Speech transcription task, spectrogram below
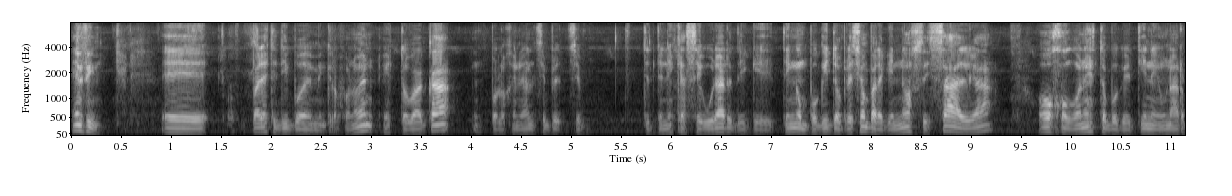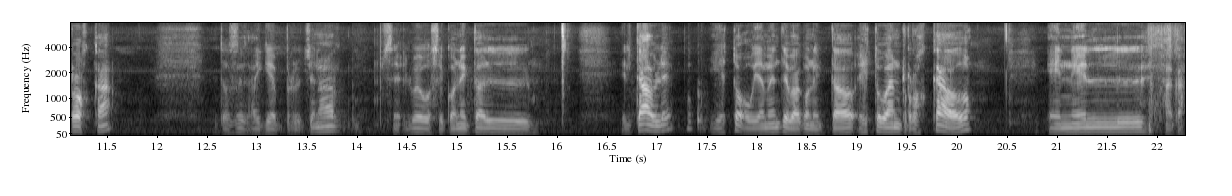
En fin, eh, para este tipo de micrófono. ¿Ven? Esto va acá, por lo general siempre te tenés que asegurar de que tenga un poquito de presión para que no se salga. Ojo con esto porque tiene una rosca. Entonces hay que presionar, luego se conecta el, el cable y esto obviamente va conectado, esto va enroscado en el acá.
